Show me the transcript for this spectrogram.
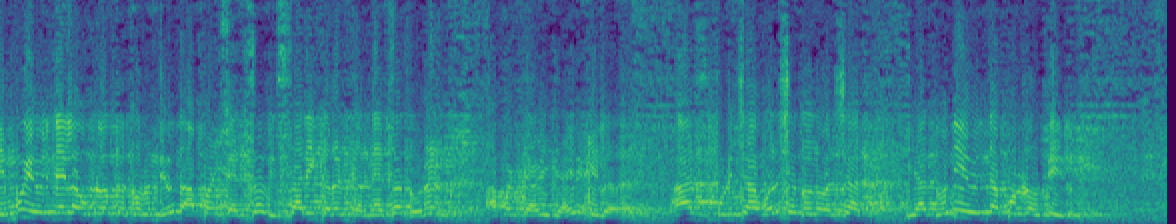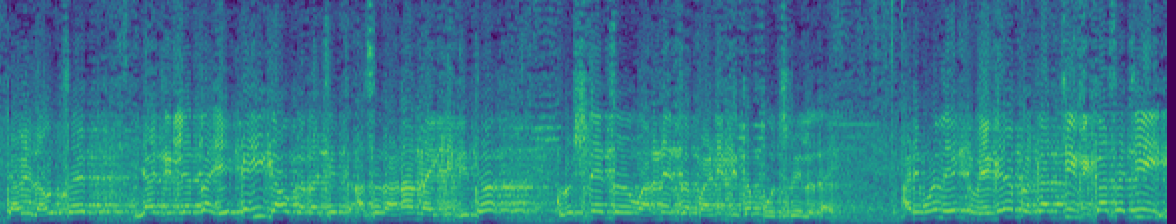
एम्बू योजनेला उपलब्ध करून देऊन आपण त्यांचं विस्तारीकरण करण्याचं धोरण आपण त्यावेळी जाहीर केलं. आज पुढच्या वर्ष दोन वर्षात या दोन्ही योजना पूर्ण होतील. त्यावेळी राऊत साहेब या जिल्ह्यातला एकही गाव कदाचित असं राहणार नाही की जिथं कृष्णेचं वारणेचं पाणी तिथं पोचलेलं नाही. आणि म्हणून एक वेगळ्या प्रकारची विकासाची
